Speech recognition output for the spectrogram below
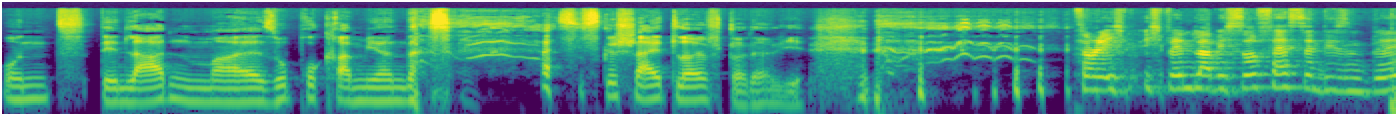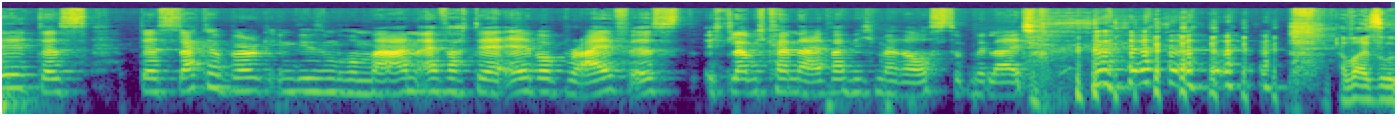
und den Laden mal so programmieren, dass, dass es gescheit läuft oder wie? Sorry, ich, ich bin, glaube ich, so fest in diesem Bild, dass, dass Zuckerberg in diesem Roman einfach der Elbow Rife ist. Ich glaube, ich kann da einfach nicht mehr raus. Tut mir leid. aber so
